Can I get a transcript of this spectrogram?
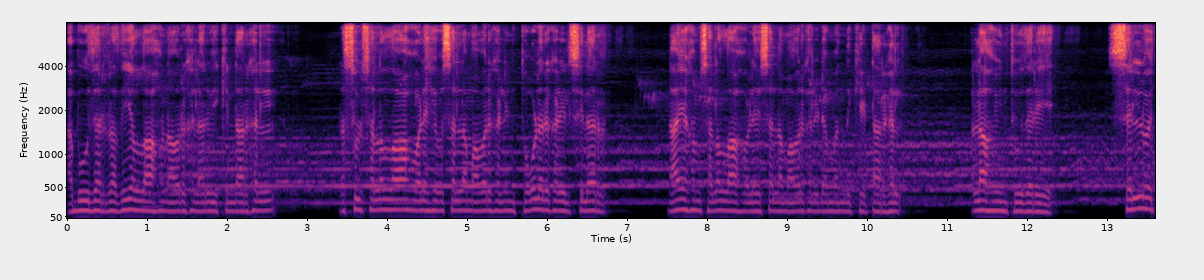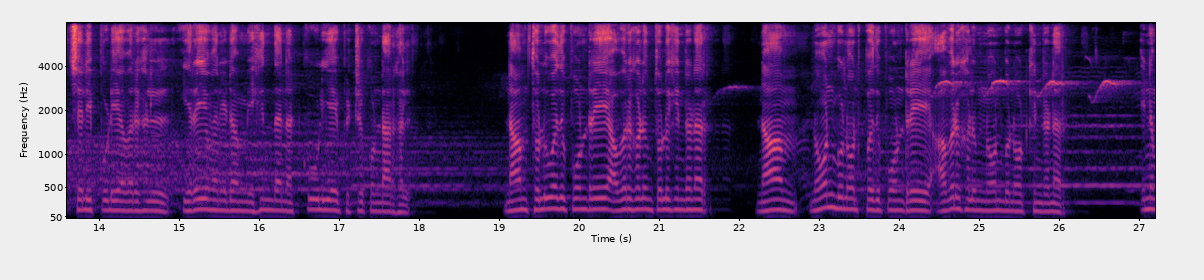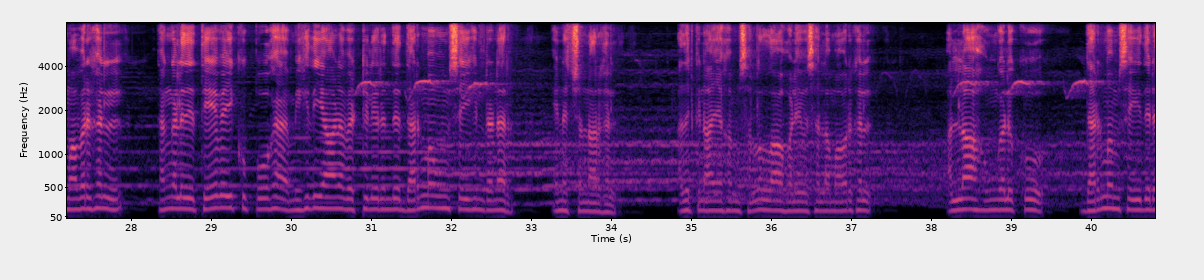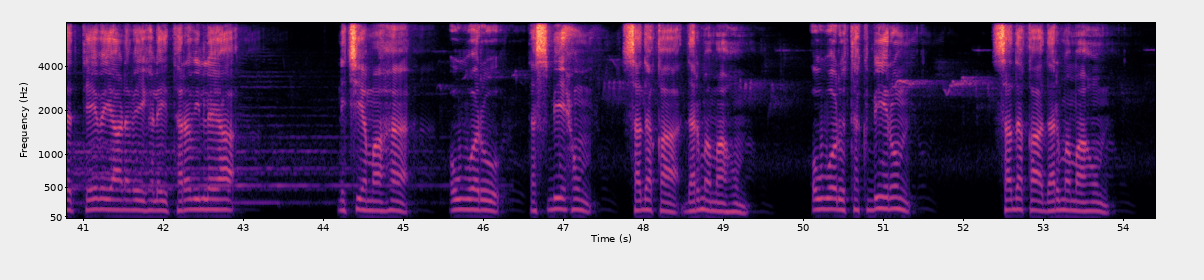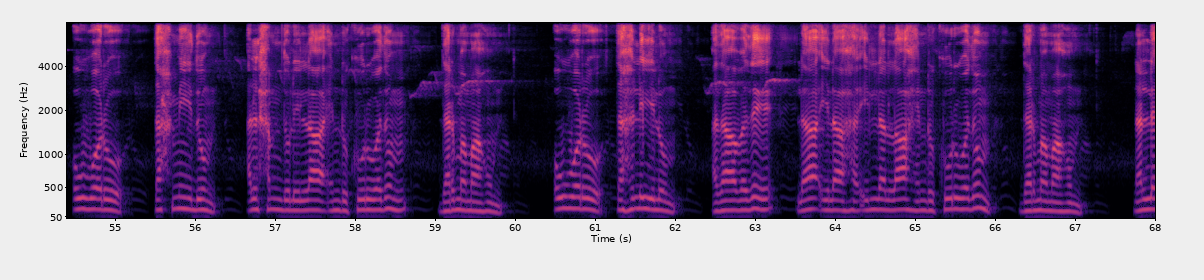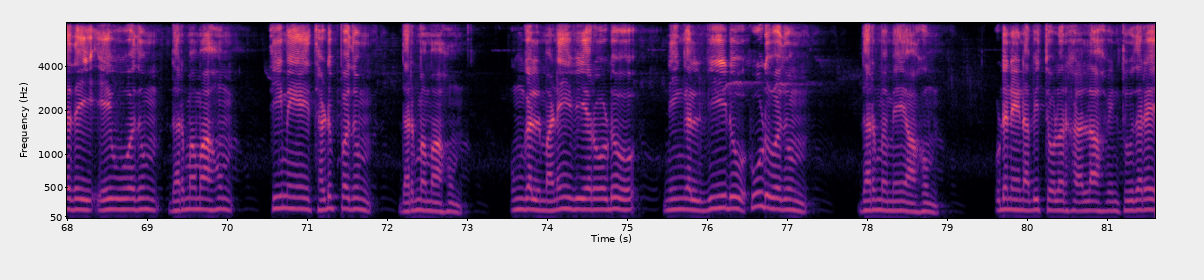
அபூதர் ரதியல்லாஹன் அவர்கள் அறிவிக்கின்றார்கள் ரசூல் சல்லல்லாஹு அலஹி வசல்லம் அவர்களின் தோழர்களில் சிலர் நாயகம் சல்லல்லாஹு அலைஹி அவர்களிடம் வந்து கேட்டார்கள் அல்லாஹுவின் தூதரே செல்வச் செழிப்புடையவர்கள் இறைவனிடம் மிகுந்த நட்கூலியை பெற்றுக்கொண்டார்கள் நாம் தொழுவது போன்றே அவர்களும் தொழுகின்றனர். நாம் நோன்பு நோட்பது போன்றே அவர்களும் நோன்பு நோட்கின்றனர் இன்னும் அவர்கள் தங்களது தேவைக்கு போக மிகுதியானவற்றிலிருந்து தர்மமும் செய்கின்றனர் எனச் சொன்னார்கள். அதற்கு நாயகம் சல்லல்லாஹ் அலைஹி அவர்கள் அல்லாஹ் உங்களுக்கு தர்மம் செய்திட தேவையானவைகளை தரவில்லையா? நிச்சயமாக ஒவ்வொரு தஸ்பீஹும் சதகா தர்மமாகும். ஒவ்வொரு தக்பீரும் சதகா தர்மமாகும். ஒவ்வொரு தஹ்மீதும் அல்ஹம்துலில்லா என்று கூறுவதும் தர்மமாகும். ஒவ்வொரு தஹ்லீலும் அதாவது லா இலாஹ இல்லல்லாஹ் என்று கூறுவதும் தர்மமாகும். நல்லதை ஏவுவதும் தர்மமாகும் தீமையை தடுப்பதும் தர்மமாகும். உங்கள் மனைவியரோடு நீங்கள் வீடு கூடுவதும் தர்மமே ஆகும். உடனே நபித்தோழர்கள் அல்லாஹுவின் தூதரே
